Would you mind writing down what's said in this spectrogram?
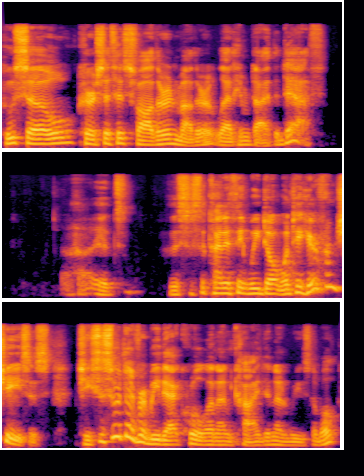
Whoso curseth his father and mother, let him die the death. Uh, it's this is the kind of thing we don't want to hear from Jesus. Jesus would never be that cruel and unkind and unreasonable.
